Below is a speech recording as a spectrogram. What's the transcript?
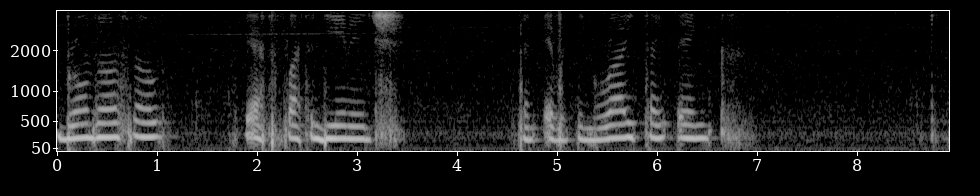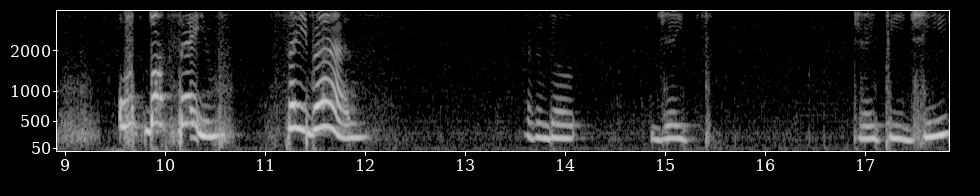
Bronze arsenal. Yes, flatten the image. Then everything right, I think. Oh, not save. Save as. I can go J JPG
